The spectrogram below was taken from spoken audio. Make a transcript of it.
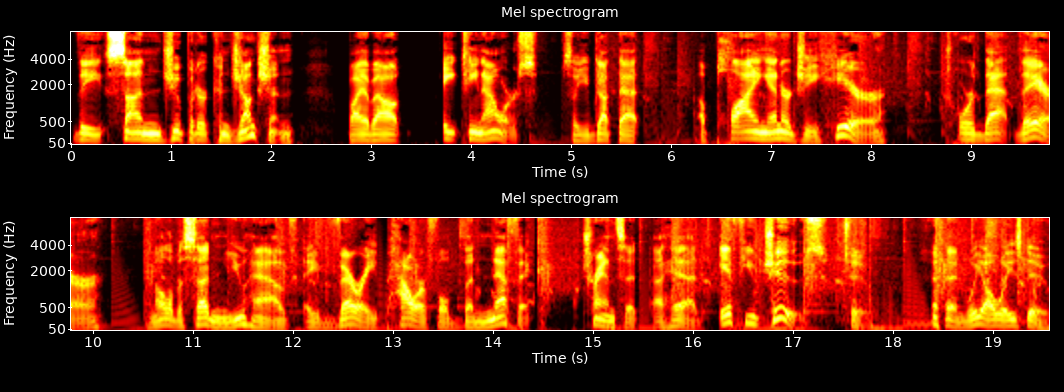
the Sun Jupiter conjunction by about 18 hours. So you've got that applying energy here toward that there, and all of a sudden you have a very powerful benefic transit ahead if you choose to. and we always do.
